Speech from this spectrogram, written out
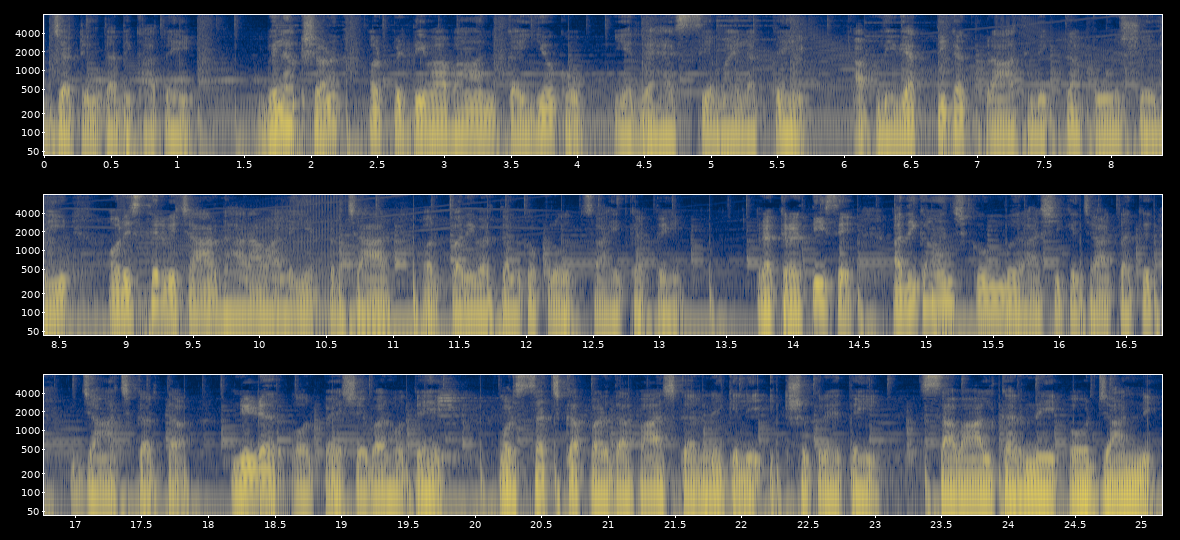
जटिलता दिखाते हैं। विलक्षण और प्रतिभावान कईयों को ये रहस्यमय लगते हैं। अपनी व्यक्तिगत प्राथमिकता पूर्ण शैली और स्थिर विचारधारा वाले ये प्रचार और परिवर्तन को प्रोत्साहित करते हैं। प्रकृति से अधिकांश कुंभ राशि के जातक जांचकर्ता, निडर और पेशेवर होते हैं और सच का पर्दाफाश करने के लिए इच्छुक रहते हैं। सवाल करने और जानने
